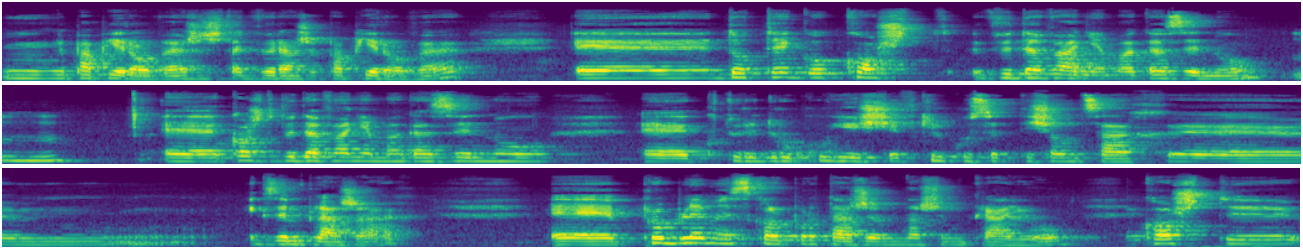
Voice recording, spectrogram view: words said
mm, papierowe, że się tak wyrażę, papierowe. E, Do tego koszt wydawania magazynu, e, koszt wydawania magazynu, który drukuje się w kilkuset tysiącach mm, egzemplarzach, problemy z kolportażem w naszym kraju, koszty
